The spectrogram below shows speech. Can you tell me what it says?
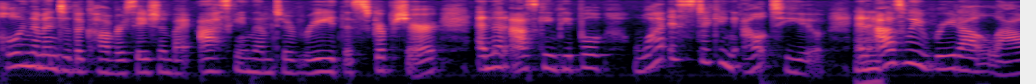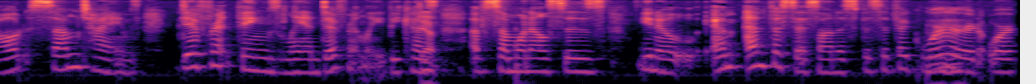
pulling them into the conversation by asking them to read the scripture and then asking people, what is sticking out to you? And mm-hmm. as we read out loud, sometimes different things land differently because yep. of someone else's, you know, em- emphasis on a specific mm-hmm. word mm-hmm. or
